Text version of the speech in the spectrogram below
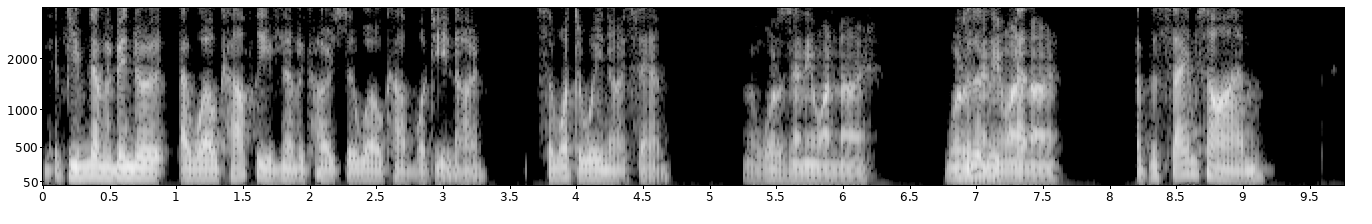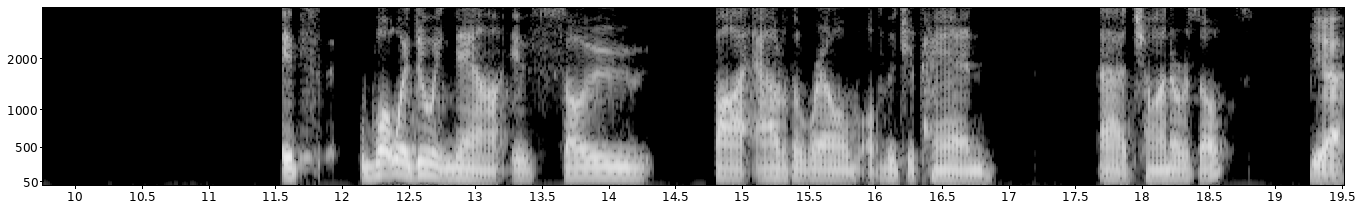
if you've never been to a World Cup or you've never coached at a World Cup, what do you know? So what do we know, Sam? Well, what does anyone know? What does But anyone at- know? At the same time, it's what we're doing now is so far out of the realm of the Japan, uh, China results. Yeah.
